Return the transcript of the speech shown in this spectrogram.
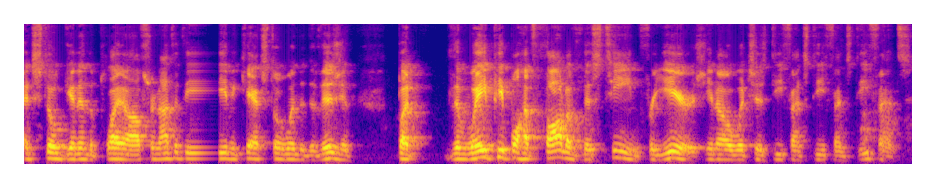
and still get in the playoffs, or not that they even can't still win the division, but the way people have thought of this team for years, you know, which is defense, defense, defense.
